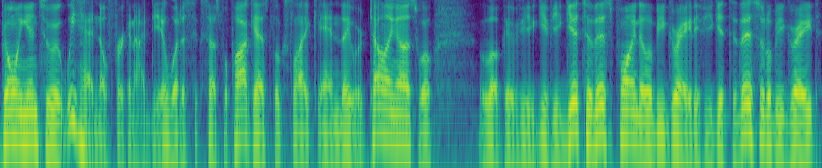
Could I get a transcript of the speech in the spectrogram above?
going into it, we had no freaking idea what a successful podcast looks like. And they were telling us, well, look, if you, if you get to this point, it'll be great. If you get to this, it'll be great.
